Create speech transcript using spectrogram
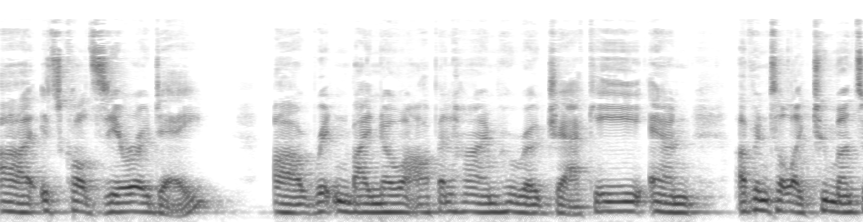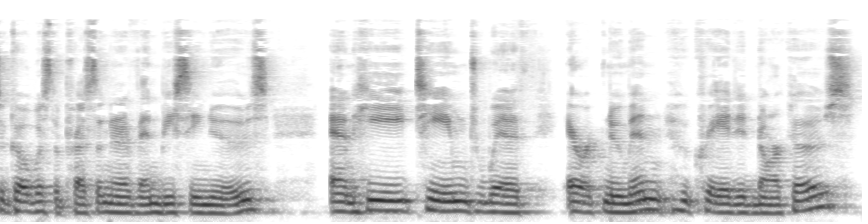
Uh, it's called Zero Day, uh, written by Noah Oppenheim, who wrote Jackie, and up until like two months ago was the president of NBC News, and he teamed with Eric Newman, who created Narcos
